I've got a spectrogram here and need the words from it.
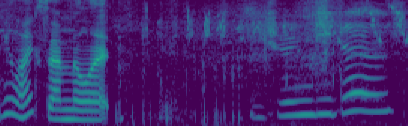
He likes that millet. He certainly does.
